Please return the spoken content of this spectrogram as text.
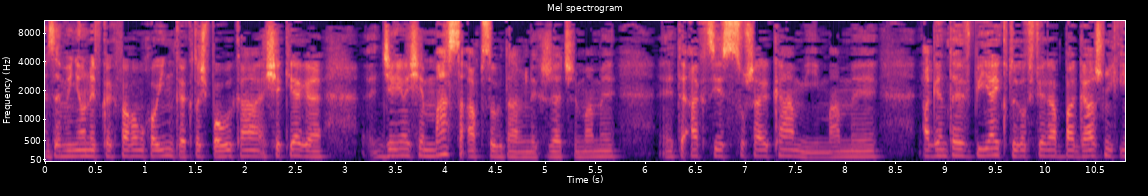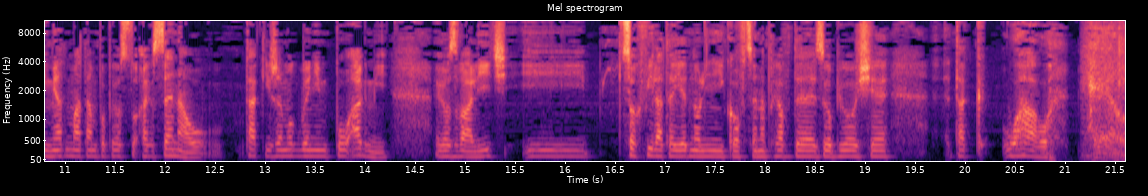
zamieniony w krwawą choinkę, ktoś połyka siekierę. Dzieje się masa absurdalnych rzeczy. Mamy e, te akcje z suszarkami, mamy agenta FBI, który otwiera bagażnik i ma tam po prostu arsenał taki, że mógłby nim pół armii rozwalić i co chwila te jednolinijkowce naprawdę zrobiło się tak wow. Hell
